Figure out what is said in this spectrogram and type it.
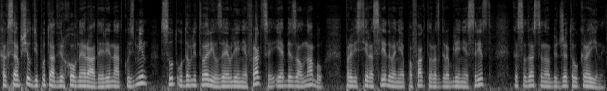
Как сообщил депутат Верховной Рады Ренат Кузьмин, суд удовлетворил заявление фракции и обязал НАБУ провести расследование по факту разграбления средств государственного бюджета Украины,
